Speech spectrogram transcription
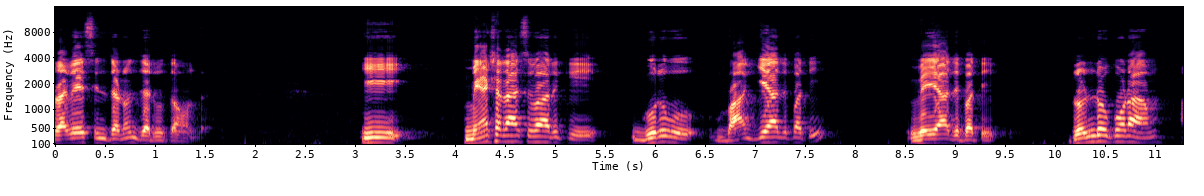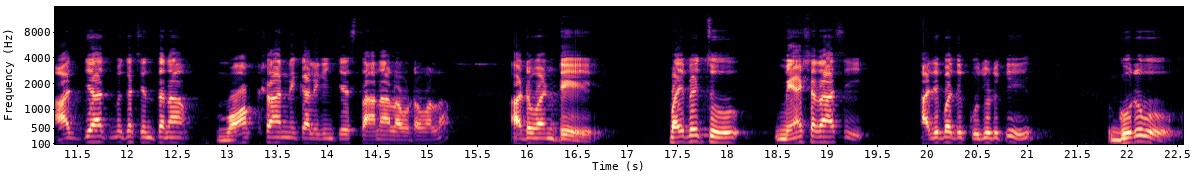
ప్రవేశించడం జరుగుతూ ఉంది. ఈ మేషరాశి వారికి గురువు భాగ్యాధిపతి వ్యయాధిపతి రెండు కూడా ఆధ్యాత్మిక చింతన మోక్షాన్ని కలిగించే స్థానాలు అవటం వల్ల అటువంటి పైపెచ్చు మేషరాశి అధిపతి కుజుడికి గురువు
